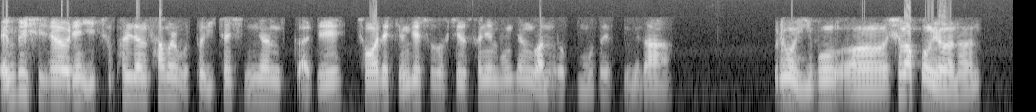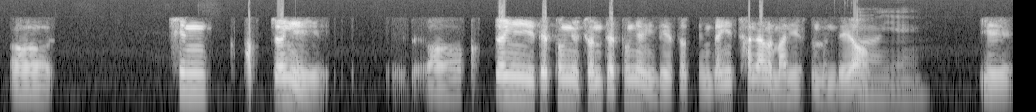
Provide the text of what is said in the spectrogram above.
MB 시절인 2008년 3월부터 2010년까지 청와대 경제수석실 선임 행정관으로 근무도 했습니다. 그리고 이분 어, 심학봉 의원은 어, 친 박정희 어, 박정희 대통령 전 대통령에 대해서 굉장히 찬양을 많이 했었는데요. 아, 예. 예.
